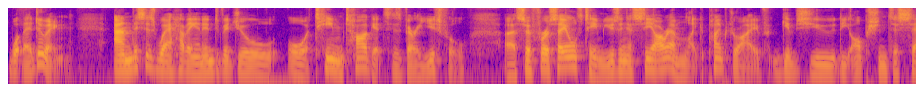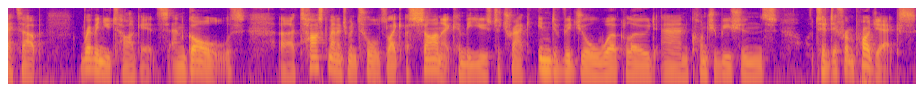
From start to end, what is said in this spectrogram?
what they're doing. And this is where having an individual or team targets is very useful. Uh, so, for a sales team, using a CRM like Pipedrive gives you the option to set up revenue targets and goals. Uh, task management tools like Asana can be used to track individual workload and contributions to different projects.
